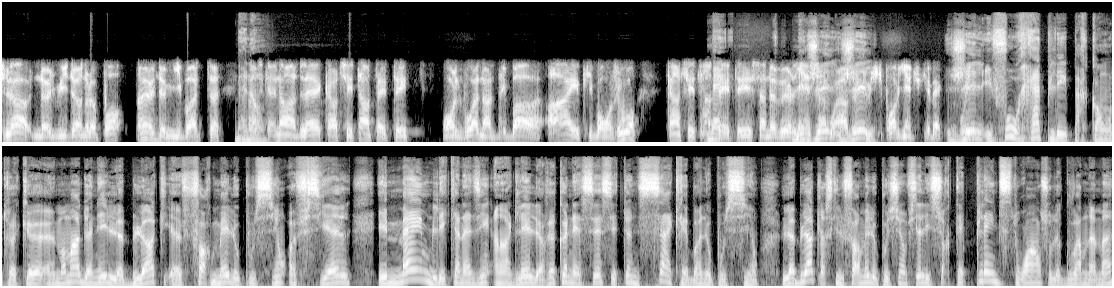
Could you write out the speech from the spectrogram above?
cela ne lui donnera pas un demi-vote. Ben parce qu'un anglais, quand c'est entêté, on le voit dans le débat Ah et puis bonjour, quand c'est entêté, ça ne veut rien savoir de tout ce qui provient du Québec. Gilles, il faut rappeler par contre qu'à un moment donné, le Bloc euh, formait l'opposition officielle et même les Canadiens anglais le reconnaissaient, c'est une sacrée bonne opposition. Le Bloc, lorsqu'il formait l'opposition officielle, il sortait plein d'histoires sur le gouvernement,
